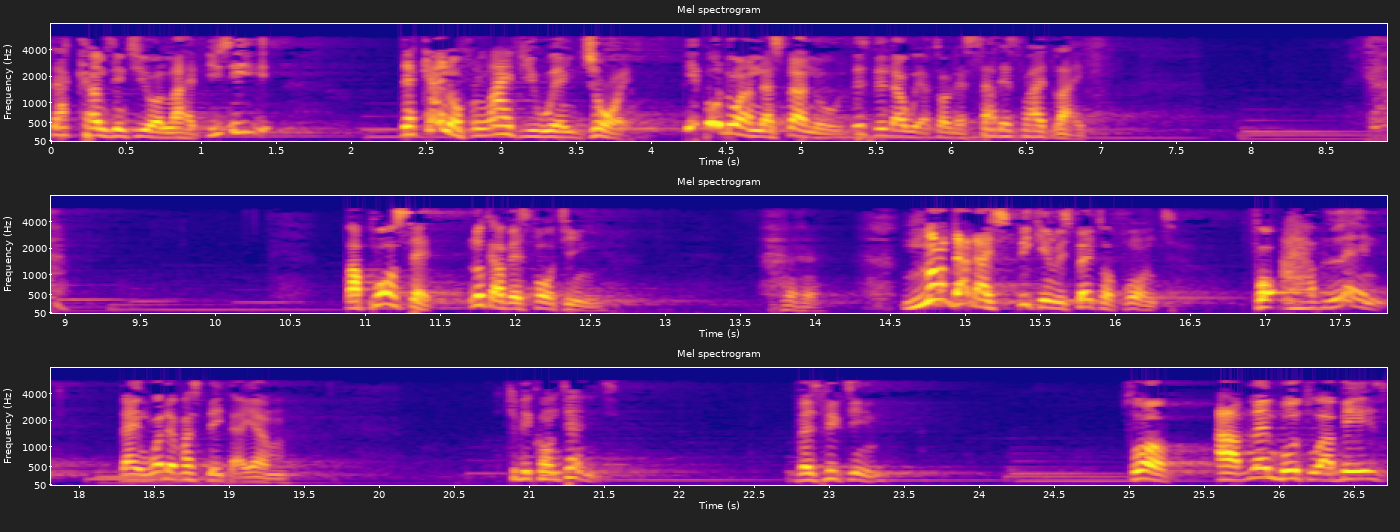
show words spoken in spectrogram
that comes into your life. You see, the kind of life you enjoy. People don't understand, oh, this thing that we are talking, a satisfied life. Yeah. But Paul said, look at verse 14. Not that I speak in respect of want, for I have learned that in whatever state I am, to be content. Verse 15. 12. I have learned both to abase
